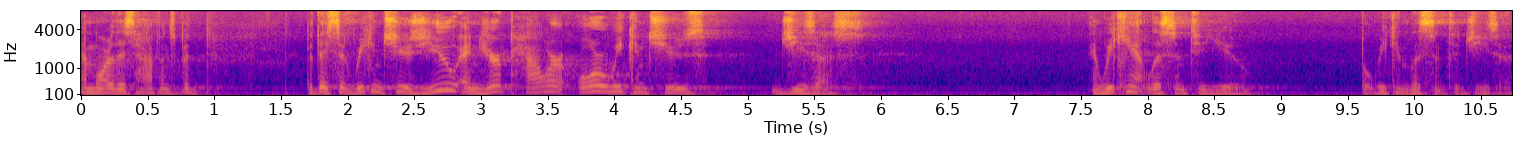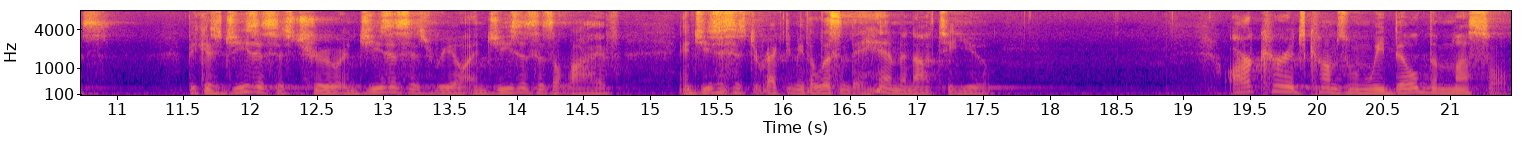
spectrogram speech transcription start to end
and more of this happens. But But they said, we can choose you and your power, or we can choose Jesus. And we can't listen to you, but we can listen to Jesus. Because Jesus is true, and Jesus is real, and Jesus is alive, and Jesus is directing me to listen to him and not to you. Our courage comes when we build the muscle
